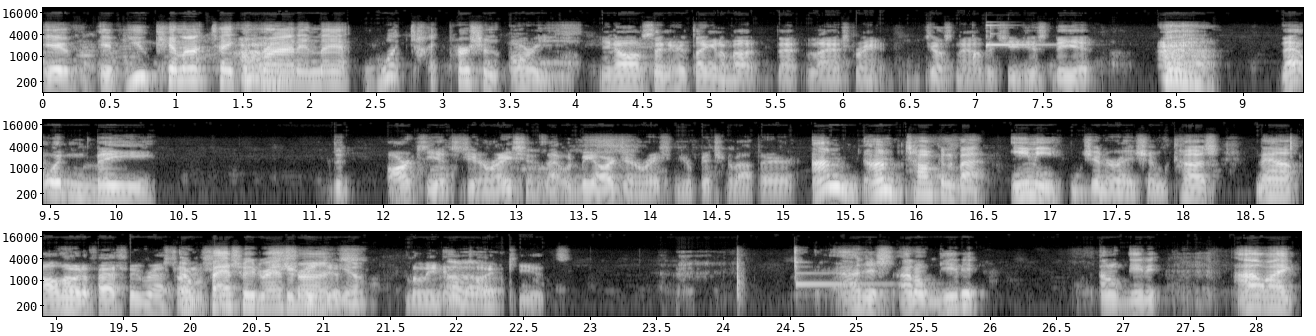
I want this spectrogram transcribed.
If if you cannot take pride in that, what type person are you? You know, I'm sitting here thinking about that last rant just now that you just did. that wouldn't be our kids' generations. That would be our generation you're bitching about there. I'm I'm talking about any generation because now Although at a fast food restaurant, A fast food should restaurant, yeah. millennial Uh, type kids. I just I don't get it. I don't get it. I like.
